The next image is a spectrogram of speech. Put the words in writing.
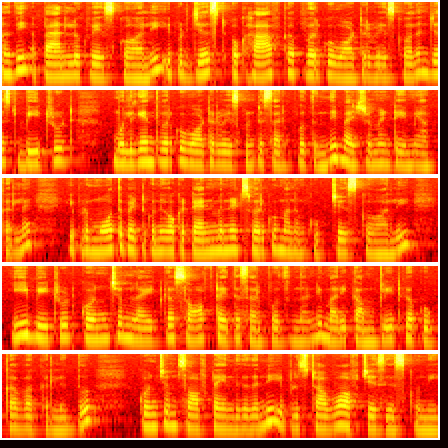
అది ప్యాన్లోకి వేసుకోవాలి. ఇప్పుడు జస్ట్ ఒక హాఫ్ కప్ వరకు వాటర్ వేసుకోవాలని జస్ట్ బీట్రూట్ ములిగేంత వరకు వాటర్ వేసుకుంటే సరిపోతుంది. మెజర్మెంట్ ఏమీ అక్కర్లే. ఇప్పుడు మూత పెట్టుకుని ఒక టెన్ మినిట్స్ వరకు మనం కుక్ చేసుకోవాలి. ఈ బీట్రూట్ కొంచెం లైట్గా సాఫ్ట్ అయితే సరిపోతుందండి. మరి కంప్లీట్గా కుక్ అవ్వక్కర్లేదు. కొంచెం సాఫ్ట్ అయింది కదండి. ఇప్పుడు స్టవ్ ఆఫ్ చేసేసుకుని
